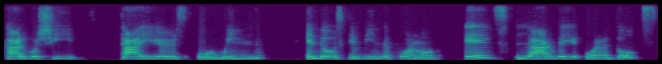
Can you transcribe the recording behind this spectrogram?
cargo ship, tires, or wind. And those can be in the form of eggs, larvae, or adults.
